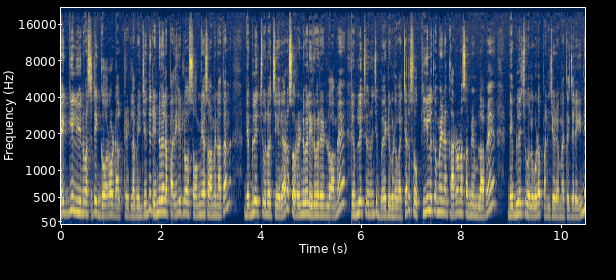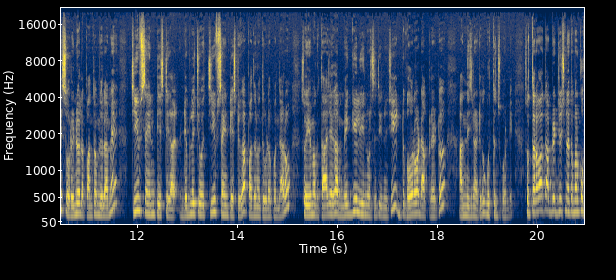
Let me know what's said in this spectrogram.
మెగ్గిల్ యూనివర్సిటీ గౌరవ డాక్టరేట్ లభించింది. రెండు వేల పదిహేడులో సౌమ్య స్వామినాథన్ డబ్ల్యూహెచ్ఓలో చేరారు. సో రెండు వేల ఇరవై రెండులో ఆమె డబ్ల్యూహెచ్ఓ నుంచి బయట కూడా వచ్చారు. సో కీలకమైన కరోనా సమయంలో ఆమె డబ్ల్యూహెచ్ఓలో కూడా పనిచేయడం అయితే జరిగింది. సో రెండు వేల పంతొమ్మిదిలో ఆమె చీఫ్ సైంటిస్ట్గా డబ్ల్యూహెచ్ఓ చీఫ్ సైంటిస్ట్గా పదోన్నతి కూడా పొందారు. సో ఈమెకు తాజాగా మెగ్గిల్ యూనివర్సిటీ నుంచి గౌరవ డాక్టరేట్ అందించినట్టుగా గుర్తుంచుకోండి. సో తర్వాత అప్డేట్ చూసినట్టు మనకు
